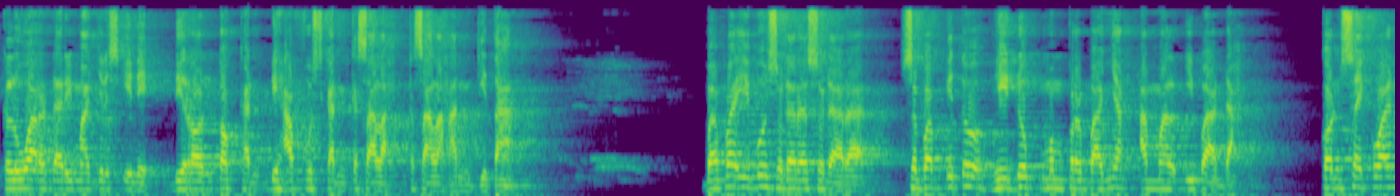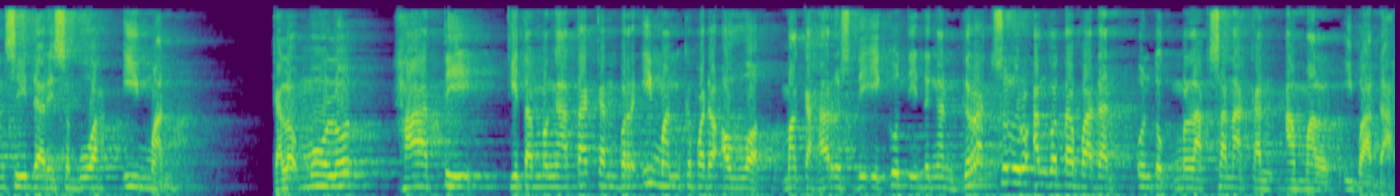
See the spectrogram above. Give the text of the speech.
keluar dari majelis ini dirontokkan dihapuskan kesalah-kesalahan kita. Bapak ibu saudara-saudara sebab itu hidup memperbanyak amal ibadah konsekuensi dari sebuah iman. Kalau mulut hati kita mengatakan beriman kepada Allah maka harus diikuti dengan gerak seluruh anggota badan untuk melaksanakan amal ibadah.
